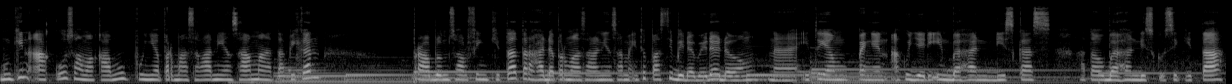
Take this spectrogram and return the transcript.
mungkin aku sama kamu punya permasalahan yang sama, tapi kan problem solving kita terhadap permasalahan yang sama itu pasti beda-beda dong. Nah, itu yang pengen aku jadiin bahan diskus atau bahan diskusi kita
